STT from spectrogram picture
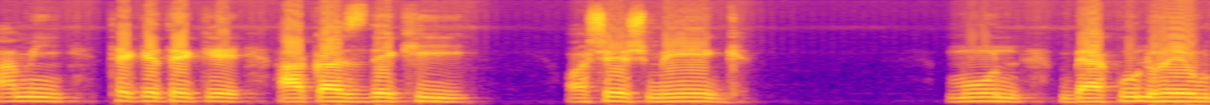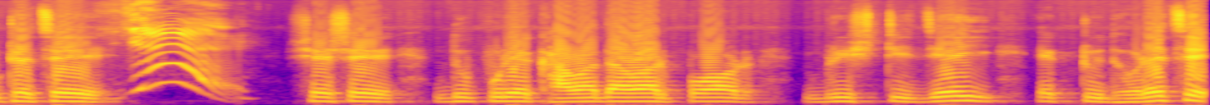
আমি থেকে থেকে আকাশ দেখি অশেষ মেঘ মন ব্যাকুল হয়ে উঠেছে! শেষে দুপুরে খাওয়া দাওয়ার পর বৃষ্টি যেই একটু ধরেছে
